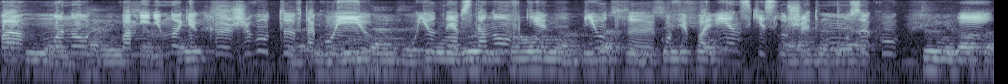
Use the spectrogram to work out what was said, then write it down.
по, много, по мнению многих, uh, живут в такой уютной обстановке, пьют э, кофе по-венски, слушают музыку, и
